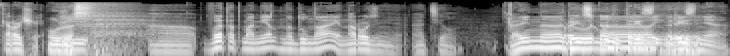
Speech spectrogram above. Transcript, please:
Короче. Ужас. и, а, в этот момент на Дунае, на родине Атилы, на происходит рез- резня.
